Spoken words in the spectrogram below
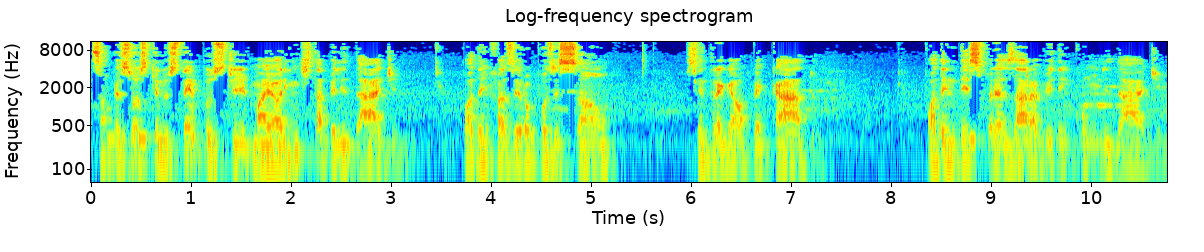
São pessoas que, nos tempos de maior instabilidade, podem fazer oposição, se entregar ao pecado, podem desprezar a vida em comunidade.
